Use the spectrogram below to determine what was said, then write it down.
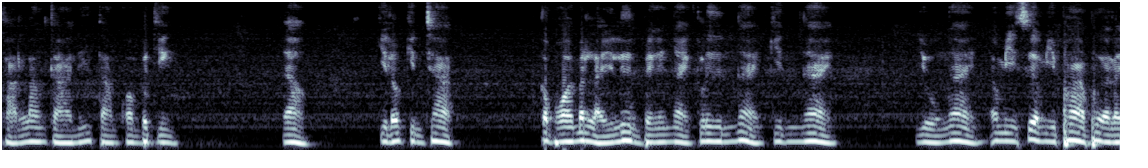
ขารร่างกายนี้ตามความเป็นจริงอ้าวกินแล้วกินชาติ ก็พอยมันไหลลื่นไปง่ายๆกลืนง่ายกินง่าย อยู่ง่าย เอามีเสื้อมีผ้าเพื่ออะไร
